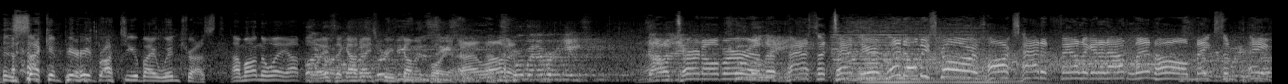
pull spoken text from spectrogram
the second period brought to you by Wintrust. I'm on the way up, boys. I got ice cream coming for you. I love it. Now a turnover and the pass attempt here. Lindholm he scores. Hawks had it, failed to get it out. Lindholm makes them pay.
